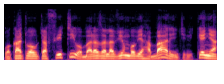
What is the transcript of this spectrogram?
Wakati wa utafiti wa baraza la vyombo vya habari nchini Kenya,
